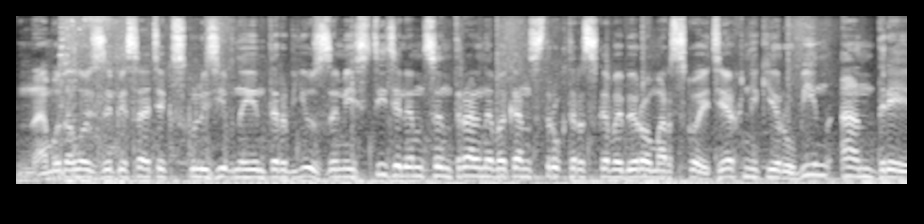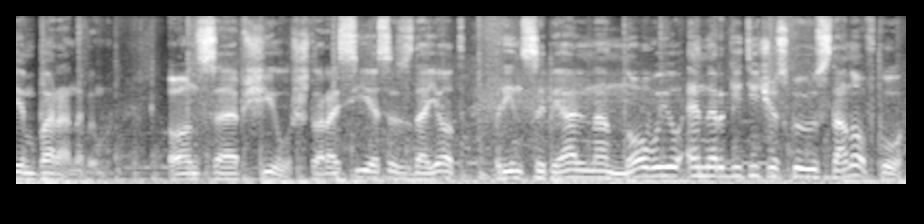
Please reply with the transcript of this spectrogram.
Нам удалось записать эксклюзивное интервью с заместителем Центрального конструкторского бюро морской техники «Рубин» Андреем Барановым. Он сообщил, что Россия создает принципиально новую энергетическую установку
